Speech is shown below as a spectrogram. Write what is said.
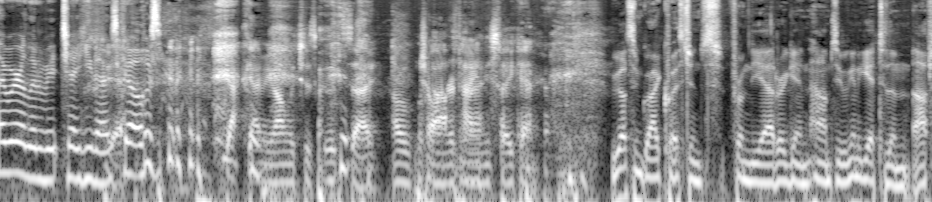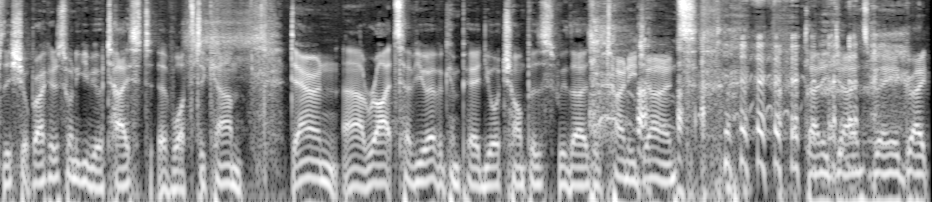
They were a little bit cheeky, those Yeah. goals. Jack gave me one, which is good. So I'll try and after retain that. this weekend. We've got some great questions from the outer again, Harmsy. We're going to get to them after this short break. I just want to give you a taste of what's to come. Darren uh, writes Have you ever compared your chompers with those of Tony Jones? Tony Jones being a great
